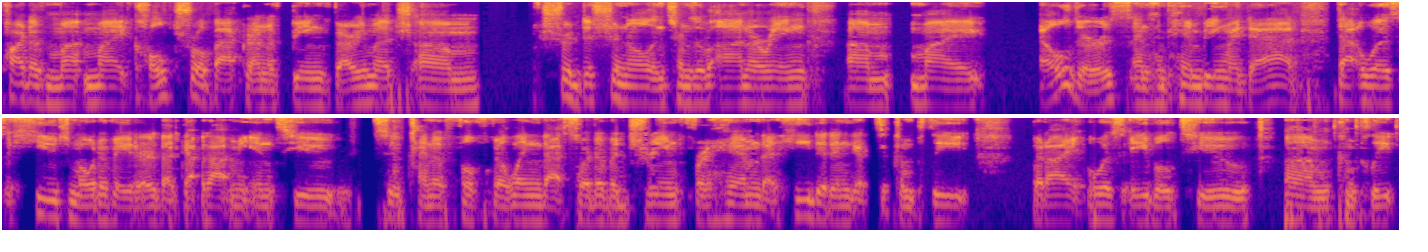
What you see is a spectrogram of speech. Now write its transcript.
part of my, my cultural background of being very much um, traditional in terms of honoring um, my elders and him, him, being my dad, that was a huge motivator that got, got me into to kind of fulfilling that sort of a dream for him that he didn't get to complete, but I was able to um, complete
